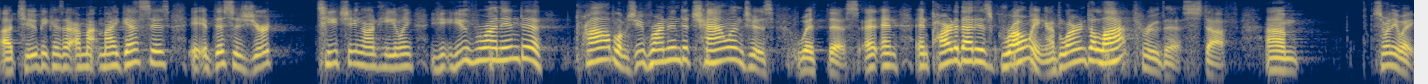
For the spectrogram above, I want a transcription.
uh, too, because I, my, my, guess is if this is your teaching on healing, you, you've run into problems. You've run into challenges with this. And, and, and, part of that is growing. I've learned a lot through this stuff. Um, so, anyway,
